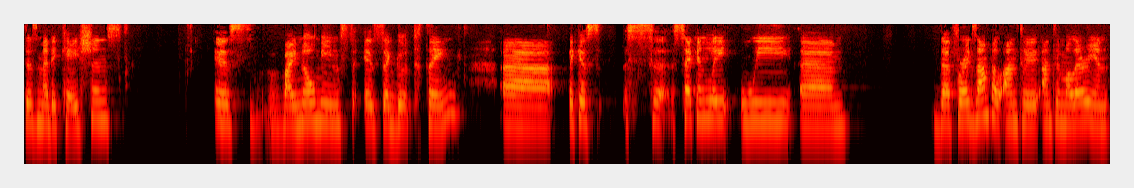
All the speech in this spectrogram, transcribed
these medications is by no means is a good thing uh, because s- secondly we um, the for example anti anti malarian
